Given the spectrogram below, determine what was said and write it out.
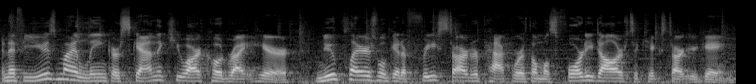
And if you use my link or scan the QR code right here, new players will get a free starter pack worth almost $40 to kickstart your game.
